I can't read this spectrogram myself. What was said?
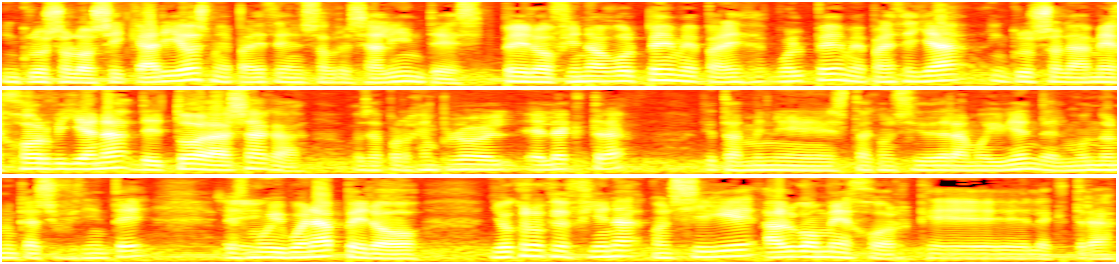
incluso los sicarios me parecen sobresalientes, pero Fiona Volpe me parece, Volpe me parece ya incluso la mejor villana de toda la saga, o sea, por ejemplo, el Electra que también está considerada muy bien, del mundo nunca es suficiente, es muy buena, pero yo creo que Fiona consigue algo mejor que Electra,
